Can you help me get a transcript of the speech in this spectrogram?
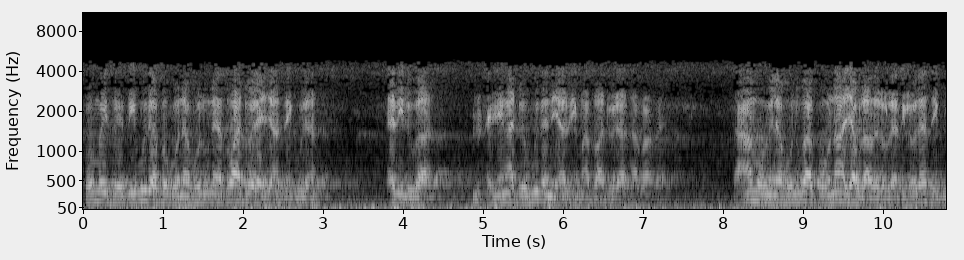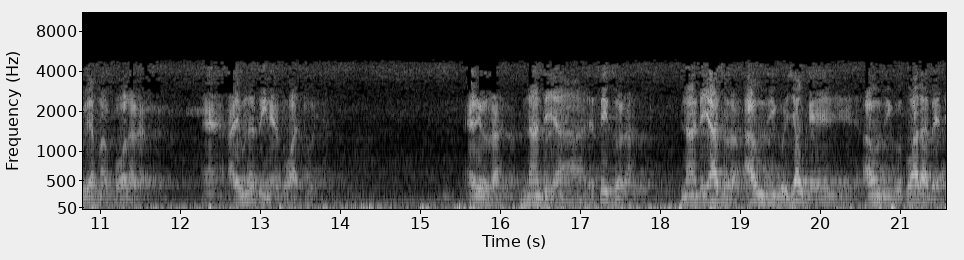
ကိုမိတ်ဆွေသိဘူးတဲ့ပုဂ္ဂိုလ်နဲ့ဟိုလူနဲ့သွားတွေ့ရကြစိတ်ကူးတဲ့အဲ့ဒီလူကအရင်ကတွေ့ဘူးတဲ့နေရာစီမှာသွားတွေ့တာသာပါပဲဒါမှမဟုတ်ရင်လည်းဟိုလူကကိုနာရောက်လာတယ်လို့လည်းဒီလိုလဲစိတ်ကူးထဲမှာပေါ်လာတယ်အဲအာယုန်နဲ့စိတ်နဲ့သွားတွေ့ အဲဒီဥစ္စာနန္တရားတဲ့စိတ်ဆိုတာနန္တရားဆိုတာအာဟုစီကိုရောက်တယ်အာဟုစီကိုသွားရတဲ့တ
